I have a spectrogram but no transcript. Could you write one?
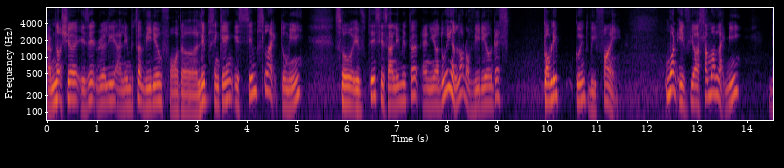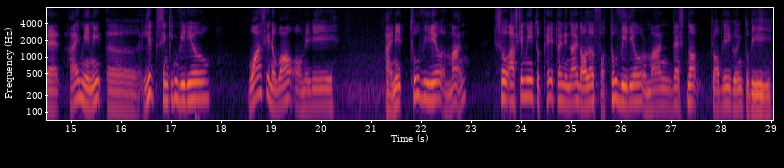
I'm not sure is it really unlimited video for the lip syncing? It seems like to me. So if this is unlimited and you're doing a lot of video that's probably going to be fine. What if you are someone like me that I may need a lip syncing video once in a while or maybe I need two video a month? So asking me to pay $29 for two video a month that's not probably going to be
